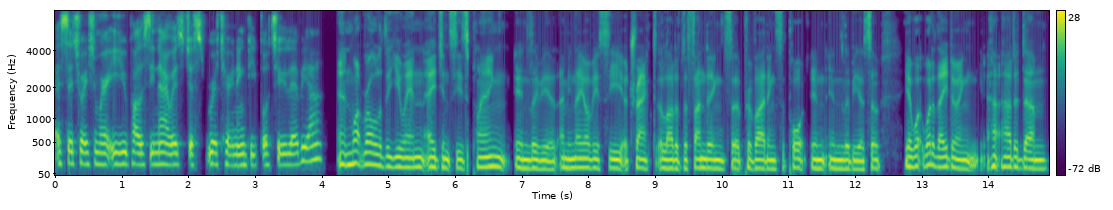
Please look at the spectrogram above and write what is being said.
a situation where EU policy now is just returning people to Libya. And what role are the UN agencies playing in Libya? I mean, they obviously attract a lot of the funding for providing support in, in Libya. So, yeah, what what are they doing? How, how did um,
